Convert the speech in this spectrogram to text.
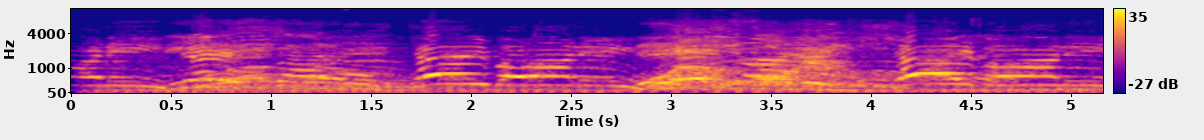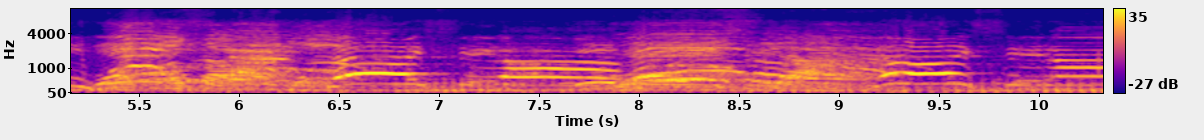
Bhavani! Jai Bhavani! Jai Bhavani! Jai Bhavani! Jai Shri Ram! Jai Shri Ram!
